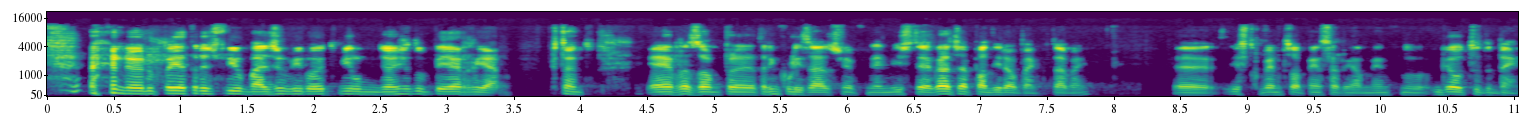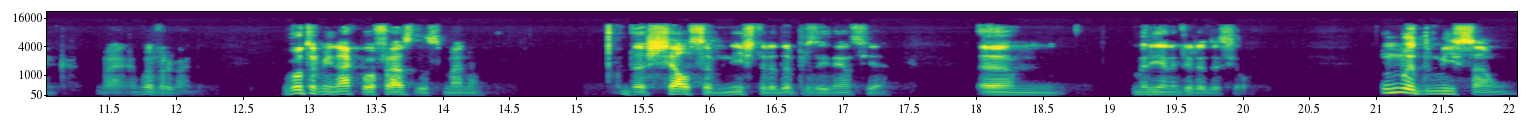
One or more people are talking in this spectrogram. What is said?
A União Europeia transferiu mais de 1,8 mil milhões do PRR. Portanto, é a razão para tranquilizar o Sr. Primeiro-Ministro. Agora já pode ir ao banco, está bem? Uh, este governo só pensa realmente no go to the bank. É? é uma vergonha. Vou terminar com a frase da semana da excelsa ministra da Presidência, um, Mariana Vieira da Silva. Uma demissão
